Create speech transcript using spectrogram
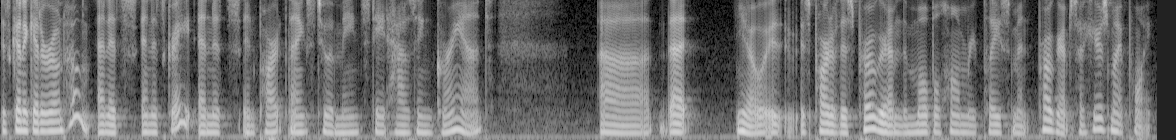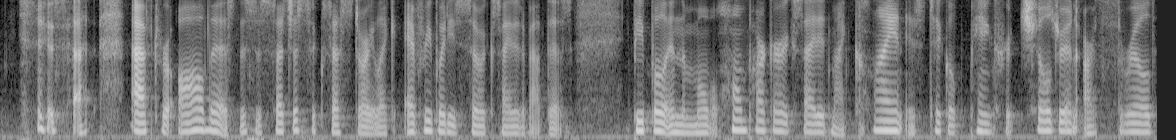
is going to get her own home, and it's and it's great, and it's in part thanks to a Maine State Housing grant uh, that you know is part of this program, the Mobile Home Replacement Program. So here's my point: is that after all this, this is such a success story. Like everybody's so excited about this. People in the mobile home park are excited. My client is tickled pink. Her children are thrilled.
